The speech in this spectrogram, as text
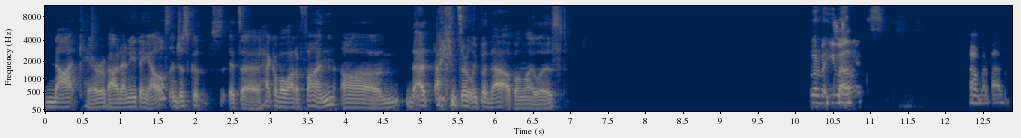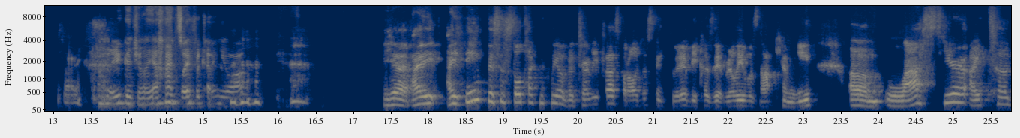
not care about anything else and just cause it's a heck of a lot of fun um that i can certainly put that up on my list what about you alex oh my bad. Sorry. You're good julia. I'm sorry for cutting you off. Yeah, I I think this is still technically a Viterbi class, but I'll just include it because it really was not chemie. Um, last year, I took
